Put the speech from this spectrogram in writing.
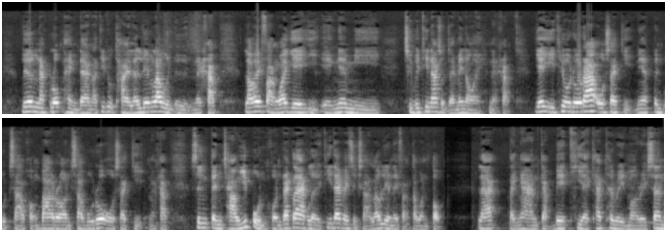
ำเรื่องนักรบแห่งแดนอาทิตย์อุทัยและเรื่องเล่าอื่นๆนะครับ เล่าให้ฟังว่าเยอิเองเนี่ยมี ชีวิตที่น่าสนใจไม่น้อยนะครับเยอิเทโอโดราโอซากิเนี่ยเป็นบุตรสาวของบารอนซาบูโรโอซากินะครับซึ่งเป็นชาวญี่ปุ่นคนแรก ๆ เลยที่ได้ไปศึกษาเล่าเรียนในฝั่งตะวันตก และแต่งงานกับเบเทียแคทเธอรีนมอริสัน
